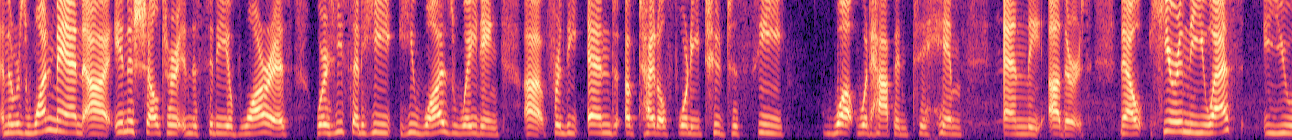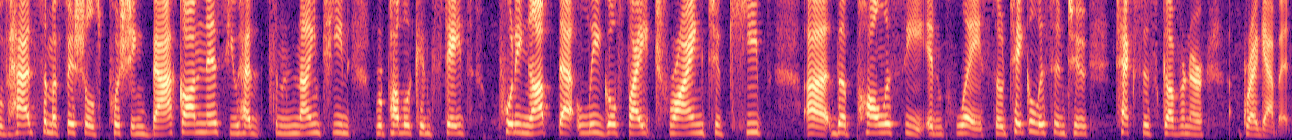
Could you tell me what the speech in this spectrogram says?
And there was one man uh, in a shelter in the city of Juarez where he said he, he was waiting uh, for the end end of Title 42 to see what would happen to him and the others. Now, here in the U.S., you've had some officials pushing back on this. You had some 19 Republican states putting up that legal fight, trying to keep uh, the policy in place. So take a listen to Texas Governor Greg Abbott.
